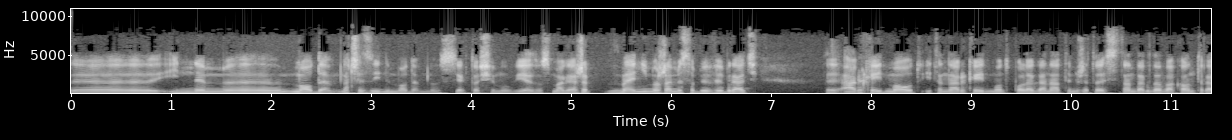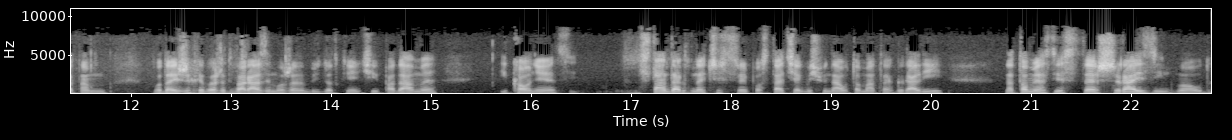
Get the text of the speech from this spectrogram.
e, innym e, modem, znaczy z innym modem, no, z- jak to się mówi, Jezus Maria, że w menu możemy sobie wybrać e, arcade mode i ten arcade mode polega na tym, że to jest standardowa kontra tam bodajże chyba, że dwa razy możemy być dotknięci i padamy i koniec. Standard w najczystszej postaci, jakbyśmy na automatach grali. Natomiast jest też Rising Mode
